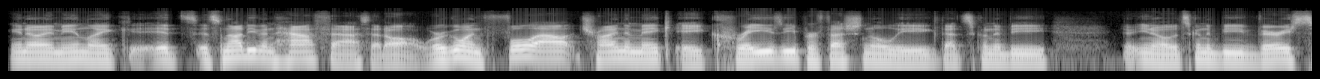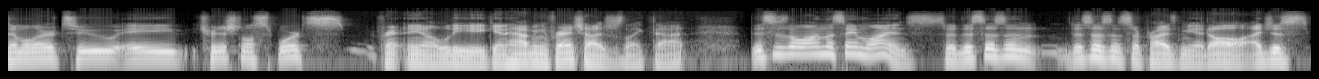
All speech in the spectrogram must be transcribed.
you know what I mean? Like it's it's not even half-ass at all. We're going full out, trying to make a crazy professional league that's going to be, you know, it's going to be very similar to a traditional sports, you know, league and having franchises like that. This is along the same lines, so this doesn't this doesn't surprise me at all. I just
